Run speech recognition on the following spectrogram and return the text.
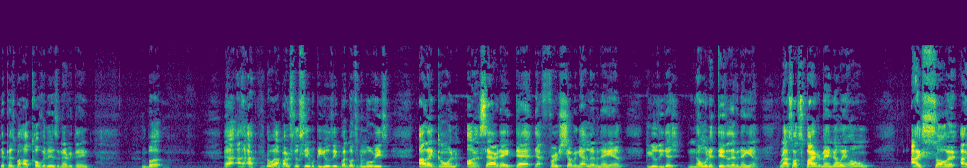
depends about how COVID is and everything. But I, I, I I'll probably still see it. We could usually when I go to the movies. I like going on a Saturday that that first showing at 11 a.m. Usually there's no one in theater at 11 a.m. When I saw Spider Man No Way Home, I saw it. I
